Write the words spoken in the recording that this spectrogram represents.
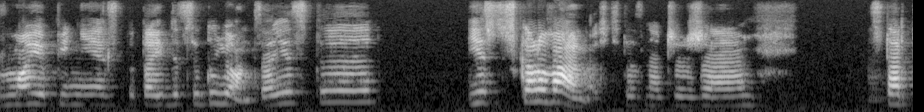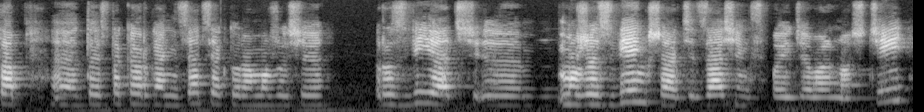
w mojej opinii jest tutaj decydująca, jest, jest skalowalność. To znaczy, że Startup e, to jest taka organizacja, która może się rozwijać, e, może zwiększać zasięg swojej działalności,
